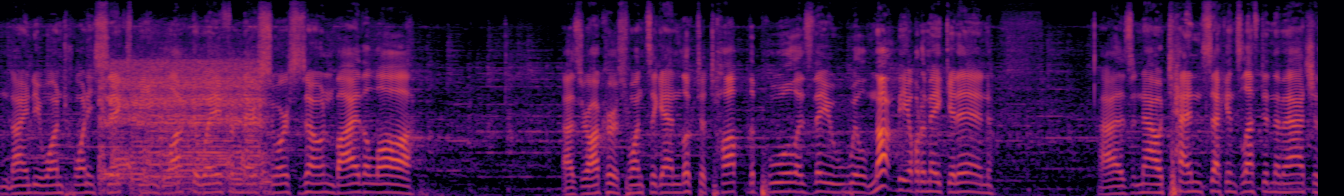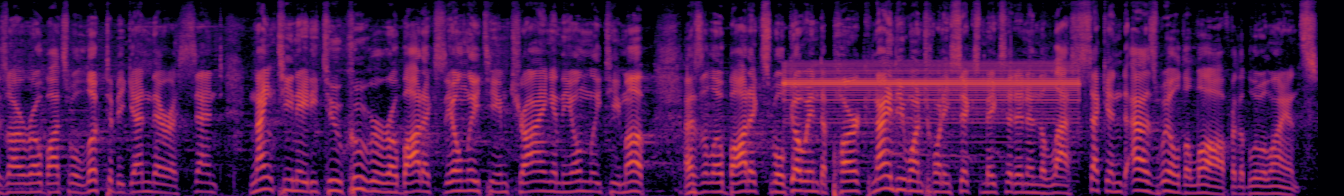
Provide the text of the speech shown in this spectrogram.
9126 being blocked away from their source zone by the law. As Rockhurst once again look to top the pool as they will not be able to make it in. As now 10 seconds left in the match as our robots will look to begin their ascent. 1982 Cougar Robotics, the only team trying and the only team up as the Lobotics will go into park. 91-26 makes it in in the last second, as will the Law for the Blue Alliance.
